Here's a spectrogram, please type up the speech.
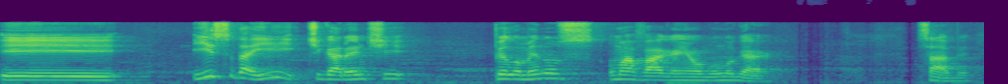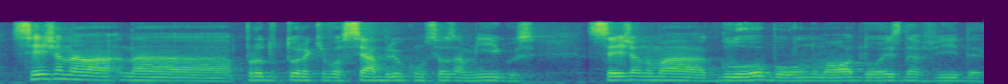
E isso daí te garante pelo menos uma vaga em algum lugar. Sabe? Seja na, na produtora que você abriu com seus amigos, seja numa Globo ou numa O2 da vida.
